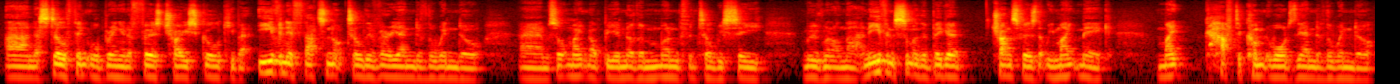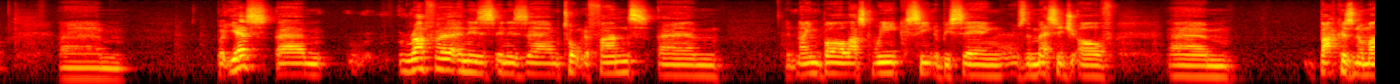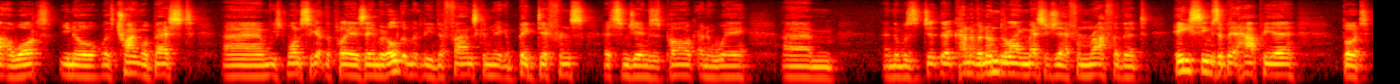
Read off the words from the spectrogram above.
and I still think we'll bring in a first choice goalkeeper, even if that's not till the very end of the window. Um, so it might not be another month until we see movement on that. And even some of the bigger transfers that we might make might have to come towards the end of the window. Um, but yes, um, Rafa in his in his um, talking to fans um, at Nine Bar last week seemed to be saying it was the message of um, backers no matter what. You know, we're trying our best. Um, we wants to get the players in, but ultimately the fans can make a big difference at St James's Park and away. Um, and there was just, kind of an underlying message there from Rafa that he seems a bit happier, but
